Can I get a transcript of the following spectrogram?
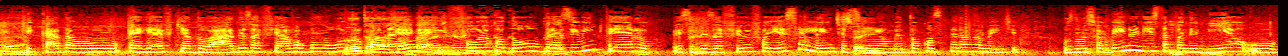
é. que cada um PRF que ia doar desafiava algum outro Outra colega e foi, rodou o Brasil inteiro esse desafio e foi excelente, assim, aumentou consideravelmente os números. Foi bem no início da pandemia, o,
